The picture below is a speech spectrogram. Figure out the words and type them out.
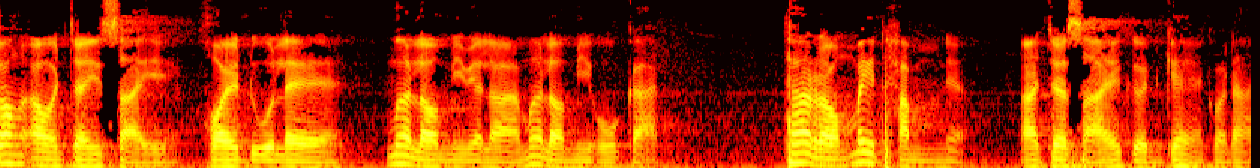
ต้องเอาใจใส่คอยดูแล เมื่อเรามีเวลาเมื่อเรามีโอกาส ถ้าเราไม่ทำเนี่ยอาจจะสายเกินแก้ก็ได้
